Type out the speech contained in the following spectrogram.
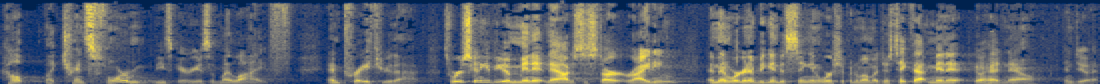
help like transform these areas of my life and pray through that. So we're just going to give you a minute now just to start writing and then we're going to begin to sing and worship in a moment. Just take that minute, go ahead now, and do it.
